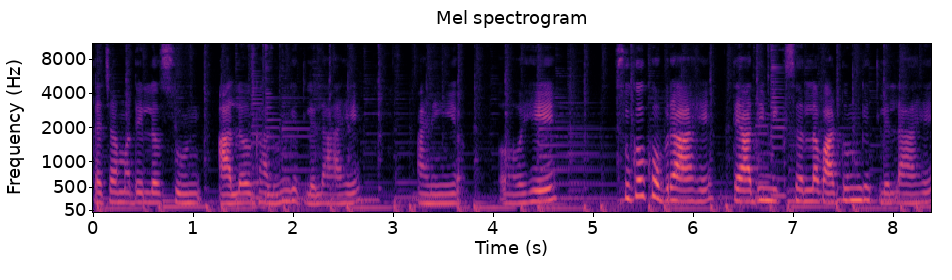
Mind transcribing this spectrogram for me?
त्याच्यामध्ये लसूण आलं घालून घेतलेलं आहे. आणि हे सुकं खोबरं आहे ते आधी मिक्सरला वाटून घेतलेलं आहे.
